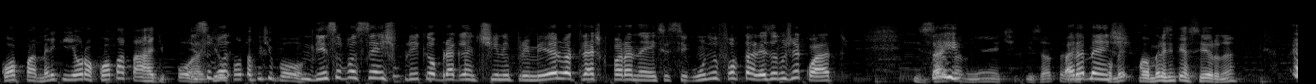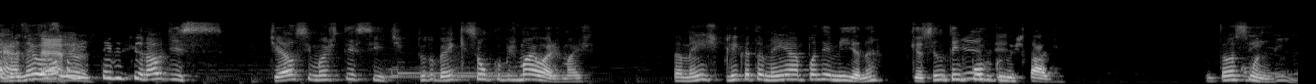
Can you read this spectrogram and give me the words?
Copa América e Eurocopa à tarde. Porra, Isso aqui vo- não falta futebol. Nisso você explica o Bragantino em primeiro, o Atlético Paranaense em segundo e o Fortaleza no G4. Isso aí. Exatamente, exatamente. Parabéns. Palme- Palmeiras em terceiro, né? É, na Palmeiras em Europa a gente teve final de Chelsea e Manchester City. Tudo bem que são clubes maiores, mas também explica também a pandemia, né? Porque você não tem público no estádio. Então, assim, assim?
